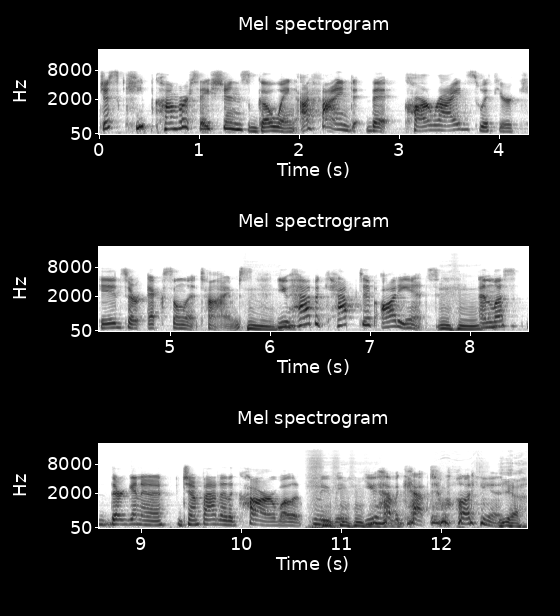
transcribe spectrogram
just keep conversations going. I find that car rides with your kids are excellent times. Mm-hmm. You have a captive audience, mm-hmm. unless they're gonna jump out of the car while it's moving. you have a captive audience. Yeah,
